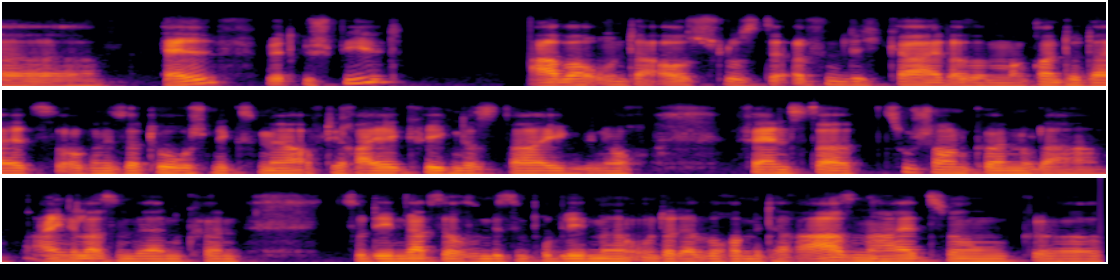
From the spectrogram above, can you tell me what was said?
äh, 11 wird gespielt aber unter Ausschluss der Öffentlichkeit. Also man konnte da jetzt organisatorisch nichts mehr auf die Reihe kriegen, dass da irgendwie noch Fans da zuschauen können oder eingelassen werden können. Zudem gab es auch so ein bisschen Probleme unter der Woche mit der Rasenheizung äh,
